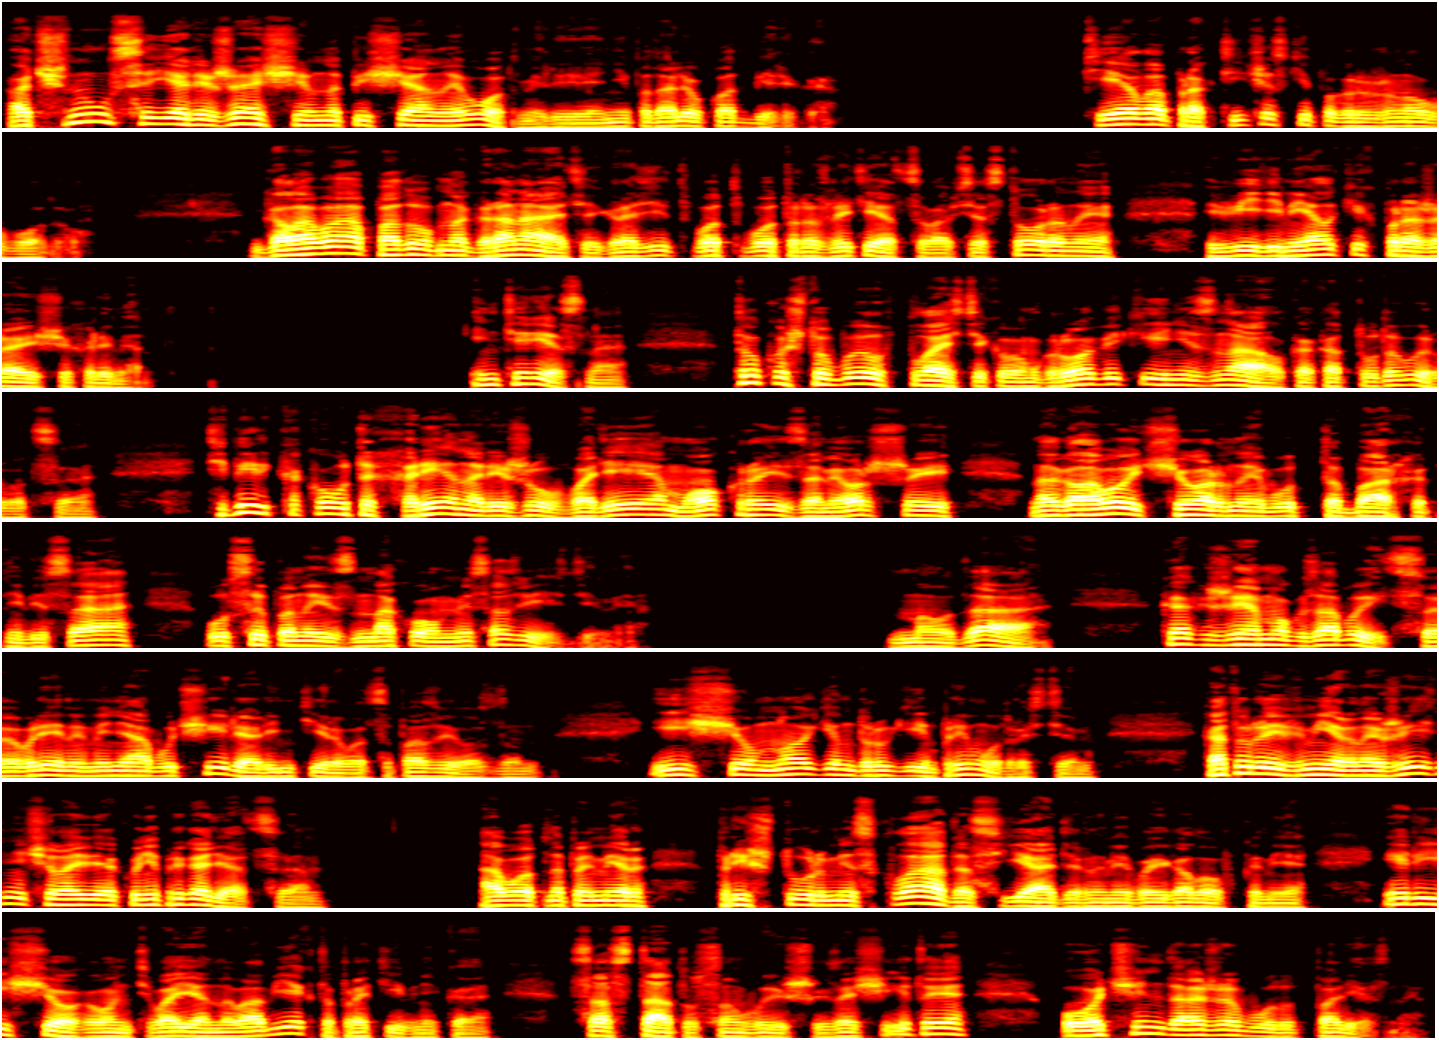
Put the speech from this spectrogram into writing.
Очнулся я лежащим на песчаной отмеле неподалеку от берега. Тело практически погружено в воду. Голова, подобно гранате, грозит вот-вот разлететься во все стороны в виде мелких поражающих элементов. Интересно, только что был в пластиковом гробике и не знал, как оттуда вырваться. Теперь какого-то хрена лежу в воде, мокрой, замерзшей, над головой черные, будто бархат небеса, усыпанные знакомыми созвездиями. Ну да, как же я мог забыть, в свое время меня обучили ориентироваться по звездам и еще многим другим премудростям, которые в мирной жизни человеку не пригодятся. А вот, например, при штурме склада с ядерными боеголовками или еще какого-нибудь военного объекта противника со статусом высшей защиты очень даже будут полезны.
